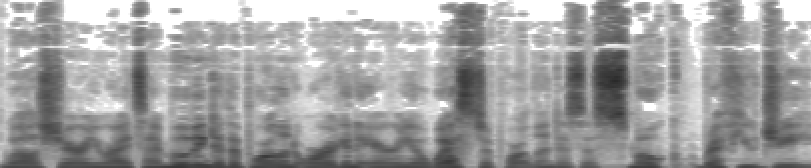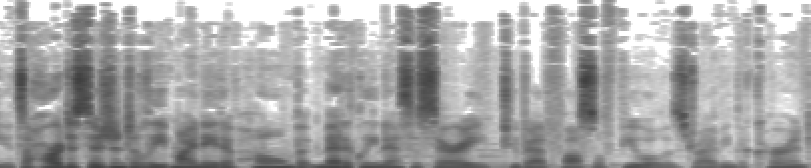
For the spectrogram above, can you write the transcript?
Well, Sherry writes, I'm moving to the Portland, Oregon area west of Portland as a smoke refugee. It's a hard decision to leave my native home, but medically necessary. Too bad fossil fuel is driving the current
